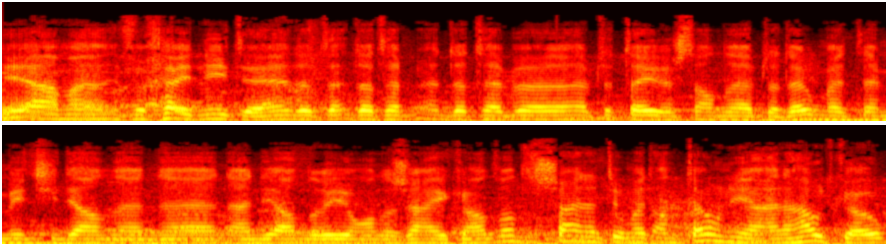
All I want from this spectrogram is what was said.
Ja, maar vergeet niet, hè, dat, dat, heb, dat hebben, heb de tegenstander hebt dat ook met uh, Michidan en, uh, en die andere jongen aan de zijkant. Want het zijn natuurlijk met Antonia en Houtkoop...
